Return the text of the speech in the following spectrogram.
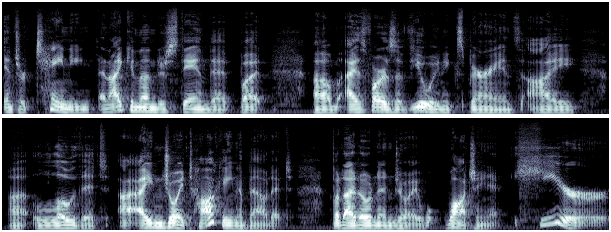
entertaining, and I can understand that, but um, as far as a viewing experience, I uh, loathe it. I, I enjoy talking about it, but I don't enjoy w- watching it. Here,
